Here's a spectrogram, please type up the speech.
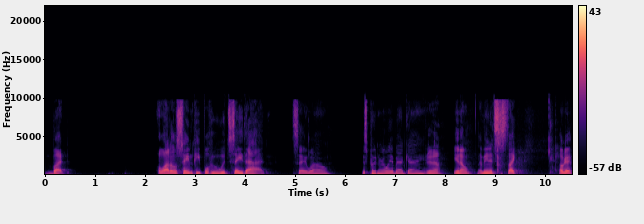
but a lot of those same people who would say that say, well, is Putin really a bad guy? Yeah. You know, I mean, it's just like, okay.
